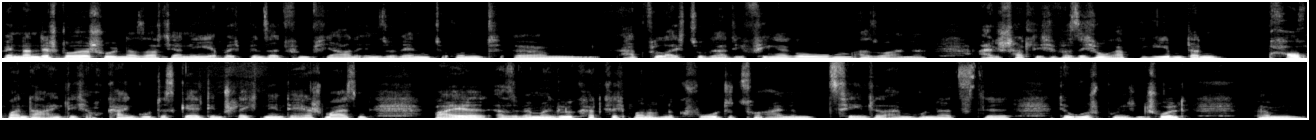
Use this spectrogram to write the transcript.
Wenn dann der Steuerschuldner sagt: „Ja, ne, aber ich bin seit 5 Jahren insolvent“ und, ähm, hat vielleicht sogar die Finger gehoben, also eine eidesstattliche Versicherung abgegeben, dann braucht man da eigentlich auch kein gutes Geld dem Schlechten hinterher schmeißen, weil also, wenn man Glück hat, kriegt man noch 'ne Quote zu einem Zehntel, einem Hundertstel der ursprünglichen Schuld. Ähm,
